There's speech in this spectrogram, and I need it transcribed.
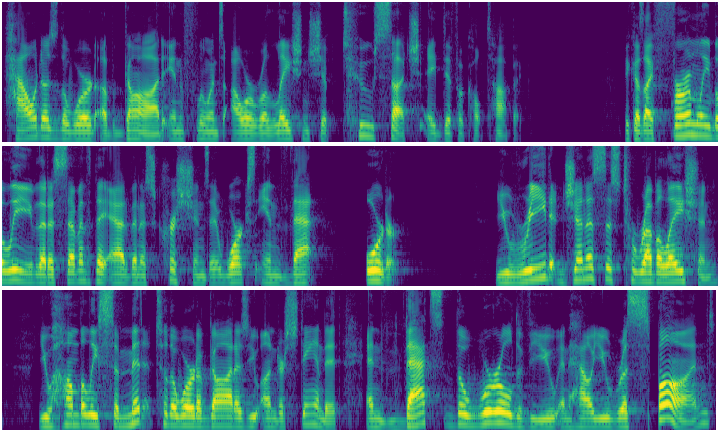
how does the Word of God influence our relationship to such a difficult topic? Because I firmly believe that as Seventh day Adventist Christians, it works in that order. You read Genesis to Revelation, you humbly submit to the Word of God as you understand it, and that's the worldview and how you respond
